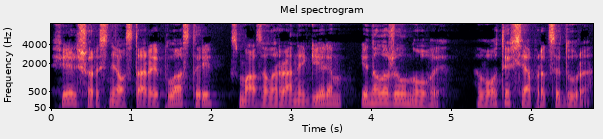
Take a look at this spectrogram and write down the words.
Фельдшер снял старые пластыри, смазал раны гелем и наложил новые. Вот и вся процедура.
